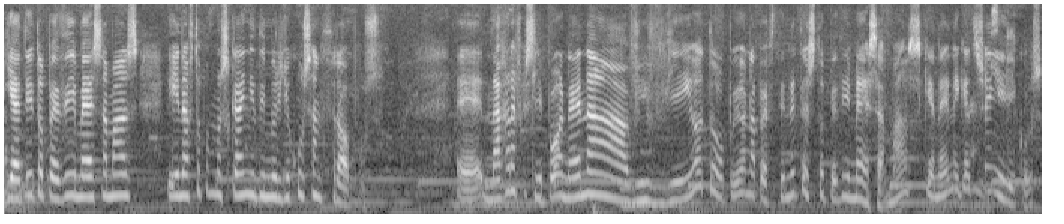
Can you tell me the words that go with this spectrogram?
γιατί το παιδί μέσα μας είναι αυτό που μας κάνει δημιουργικούς ανθρώπους. Ε, να γράφεις λοιπόν ένα βιβλίο το οποίο να απευθύνεται στο παιδί μέσα μας και να είναι για τους ενήλικους.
